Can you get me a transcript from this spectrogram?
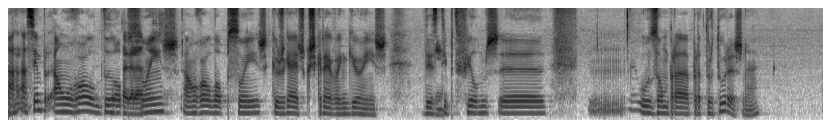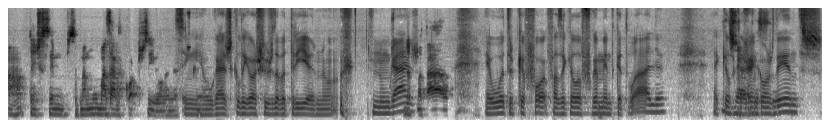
Há, há sempre há um rol de Muito opções, há um rol de opções que os gajos que escrevem guiões desse Sim. tipo de filmes eh, hum, usam para, para torturas, não é? Ah, tens que ser, ser o mais hardcore possível. Né, Sim, é coisas. o gajo que liga os fios da bateria no, num Não gajo, é o outro que faz aquele afogamento com a toalha, aqueles que Já, arrancam os dentes.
